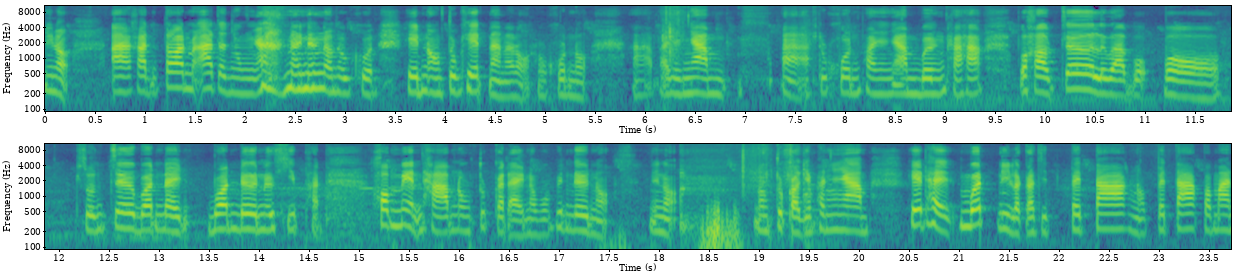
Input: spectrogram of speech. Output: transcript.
นี่เนาะ อ่าขั้นตอนมันอาจจะยุ่งยากนิดนึงเนาะทุกคน เห็นน้องตุ๊กเฮ็ดนั่นน่ะเนาะทุกคนเนาะอ่าพยายามอ่า ทุกคนพยายามเบิ่งถ้าหากบ่เข้าเจอหรือว่าบ่บ่สนเจอบอนใดบอนเดินในคลิปผัดคอมเมนต์ถามน้องตุ๊กก็ได้เนาะบ่เป็นเดินเนาะนี่เนาะน้องตุ๊กก็จะพยายามเฮ็ดให้เบิดนี่แล้วก็สิไปตากเนาะไปตากประมาณ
